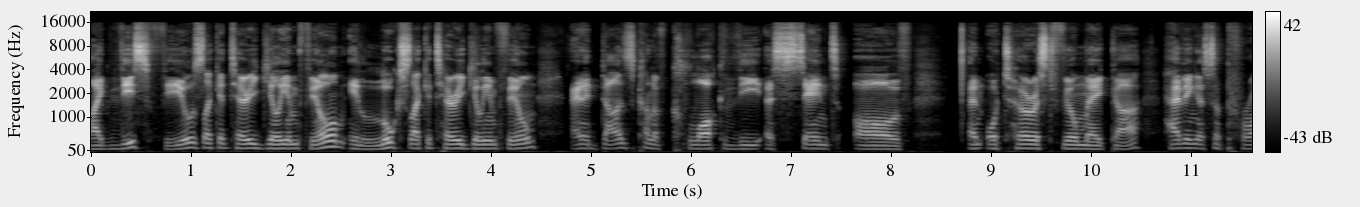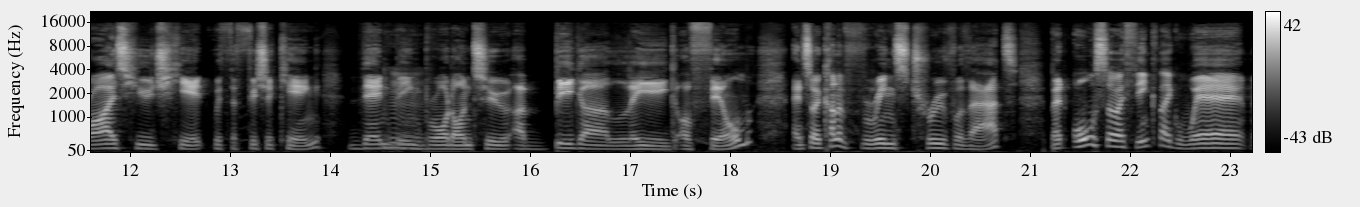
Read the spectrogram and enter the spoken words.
Like this feels like a Terry Gilliam film. It looks like a Terry Gilliam film, and it does kind of clock the ascent of an auteurist filmmaker having a surprise huge hit with The Fisher King, then being hmm. brought onto a bigger league of film. And so it kind of rings true for that. But also, I think like where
